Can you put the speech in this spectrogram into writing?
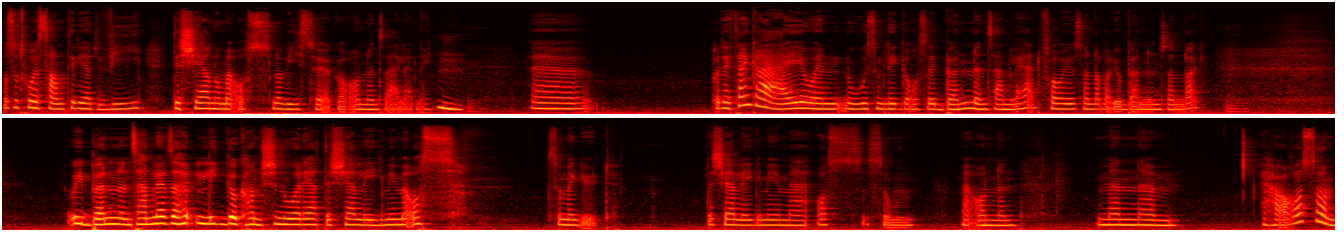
Og så tror jeg samtidig at vi Det skjer noe med oss når vi søker Åndens veiledning. Mm. Eh, og det tenker jeg er jo en, noe som ligger også i bønnens hemmelighet. Forrige søndag var det jo bønnens søndag. Og i bønnens hemmelighet så ligger kanskje noe av det at det skjer like mye med oss som med Gud. Det skjer like mye med oss som med Ånden. Men um, jeg har også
